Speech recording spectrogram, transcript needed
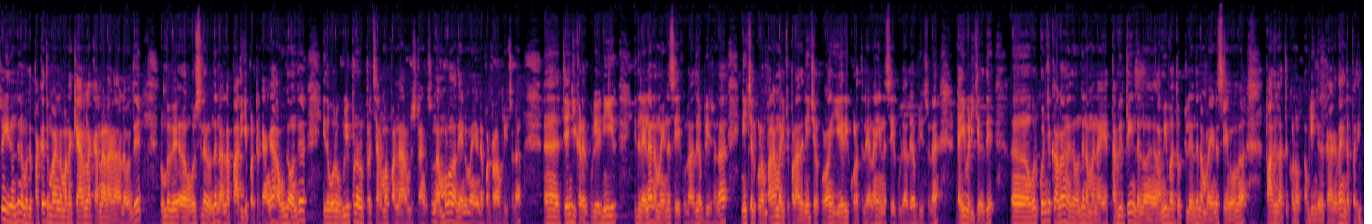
ஸோ இது வந்து நமக்கு பக்கத்து மாநிலமான கேரளா கர்நாடகாவில் வந்து ரொம்ப வே ஒரு சிலர் வந்து நல்லா பாதிக்கப்பட்டிருக்காங்க. அவங்க வந்து இதை ஒரு விழிப்புணர்வு பிரச்சாரமாக பண்ண ஆரம்பிச்சிட்டாங்க. ஸோ நம்மளும் அதை நம்ம என்ன பண்ணுறோம் அப்படின்னு சொன்னால் தேங்கி கிடக்கக்கூடிய நீர் இதில் எல்லாம் நம்ம என்ன செய்யக்கூடாது அப்படின்னு சொன்னால் நீச்சல் குளம் பராமரிக்கப்படாத நீச்சல் குளம் ஏரி குளத்துல எல்லாம் என்ன செய்யக்கூடாது அப்படின்னு சொன்னால் டைவ் அடிக்கிறது. ஒரு கொஞ்ச காலம் இதை வந்து நம்ம தவிர்த்து இந்த அமீபா தொற்றுலேருந்து நம்மளை என்ன செய்யணும்னா பாதுகாத்துக்கணும் அப்படிங்கிறதுக்காக தான் இந்த பதிவு.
